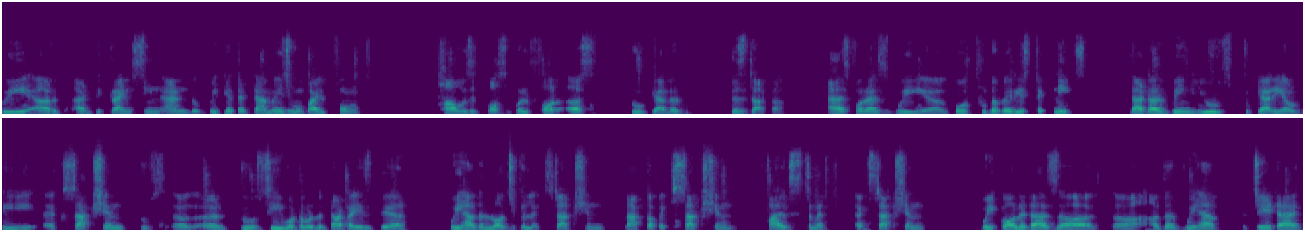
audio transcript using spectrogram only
we are at the crime scene and we get a damaged mobile phone, how is it possible for us to gather this data? As far as we uh, go through the various techniques that are being used to carry out the extraction to, uh, uh, to see whatever the data is there, we have the logical extraction, backup extraction, file system extraction. We call it as uh, uh, other, we have JTAG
